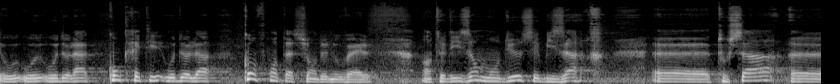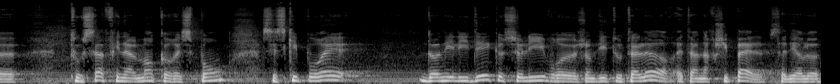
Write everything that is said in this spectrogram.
ou, de la confrontation de nouvelles en te disant mon Dieu c'est bizarre euh, tout ça euh, tout ça finalement correspond c'est ce qui pourrait donner l'idée que ce livre, je me dis tout à l'heure, est un archipel. C'est-à-dire le,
